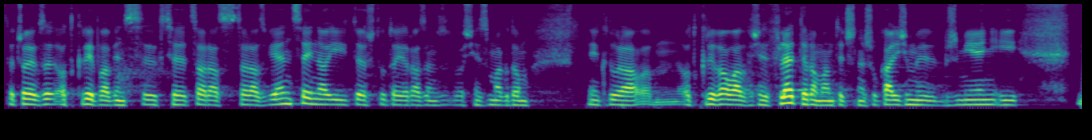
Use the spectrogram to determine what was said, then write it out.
to człowiek odkrywa, więc chce coraz, coraz więcej. No i też tutaj razem właśnie z Magdą która mm, odkrywała właśnie flety romantyczne, szukaliśmy brzmień i y,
